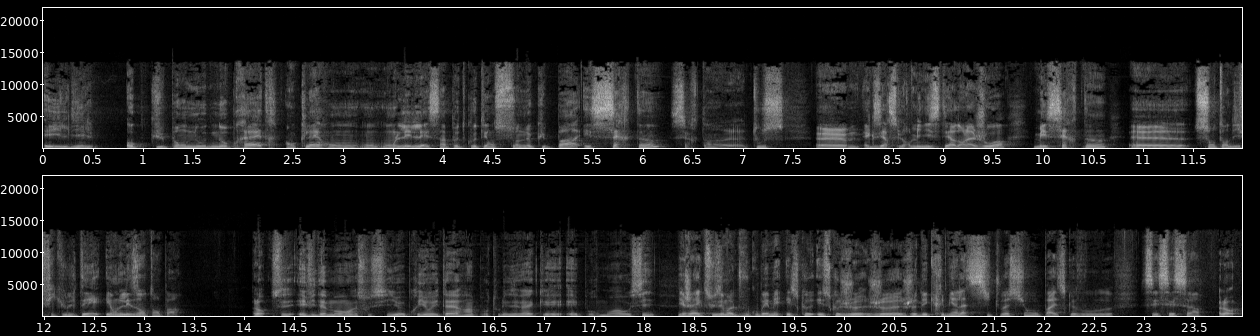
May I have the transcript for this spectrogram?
et il dit occupons-nous de nos prêtres. En clair, on, les laisse un peu de côté, on ne s'en occupe pas, et certains, certains, tous exercent leur ministère dans la joie, mais certains sont en difficulté et on ne les entend pas. Alors, c'est évidemment un souci euh, prioritaire hein, pour tous les évêques et, pour moi aussi. Déjà, excusez-moi de vous couper, mais est-ce que, est que je, décris bien la situation ou pas? Est-ce que vous. C'est, ça? Alors,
